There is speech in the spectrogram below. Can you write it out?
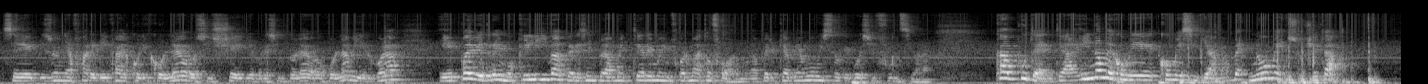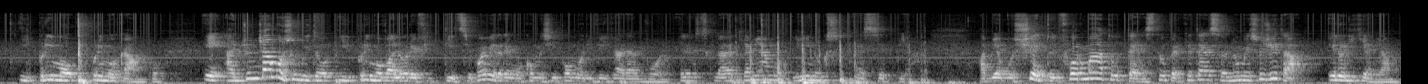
se bisogna fare dei calcoli con l'euro si sceglie per esempio l'euro con la virgola e poi vedremo che l'IVA per esempio la metteremo in formato formula perché abbiamo visto che così funziona. Campo utente, ah, il nome come, come, si chiama? Beh, nome società, il primo, primo campo e aggiungiamo subito il primo valore fittizio, poi vedremo come si può modificare al volo la chiamiamo Linux SPA. Abbiamo scelto il formato testo perché testo è il nome società e lo dichiariamo.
